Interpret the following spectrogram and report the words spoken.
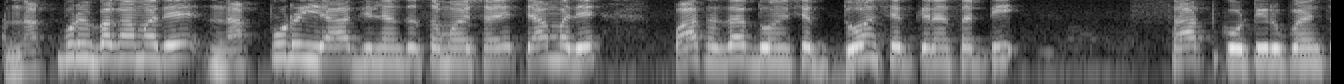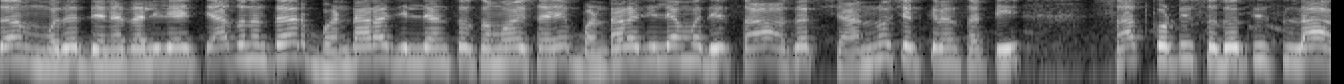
नागपूर विभागामध्ये नागपूर या जिल्ह्यांचा समावेश आहे. त्यामध्ये पाच हजार दोनशे दोन शेतकऱ्यांसाठी सात कोटी रुपयांचा मदत देण्यात आलेली आहे. त्याच्यानंतर भंडारा जिल्ह्यांचा समावेश आहे. भंडारा जिल्ह्यामध्ये सहा हजार शहाण्णव शेतकऱ्यांसाठी सात कोटी सदोतीस लाख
